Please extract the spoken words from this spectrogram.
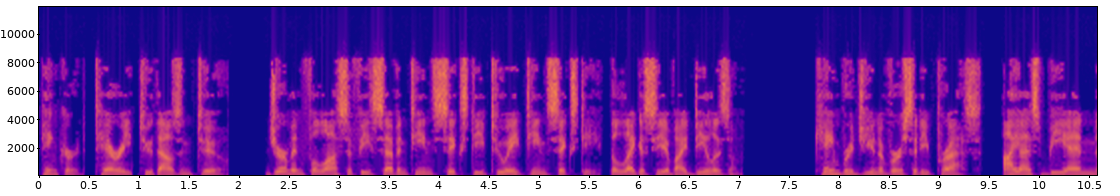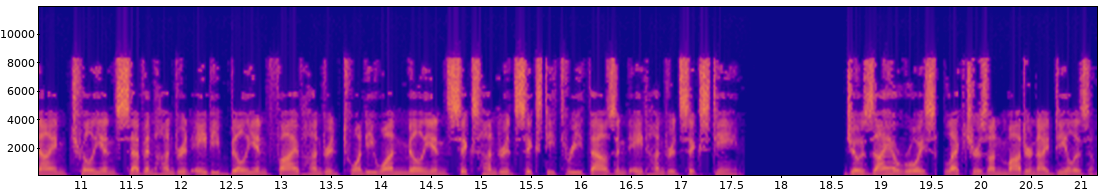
Pinkard, Terry 2002. German Philosophy 1760–1860, The Legacy of Idealism. Cambridge University Press. ISBN 9780521663816. Josiah Royce, Lectures on Modern Idealism.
